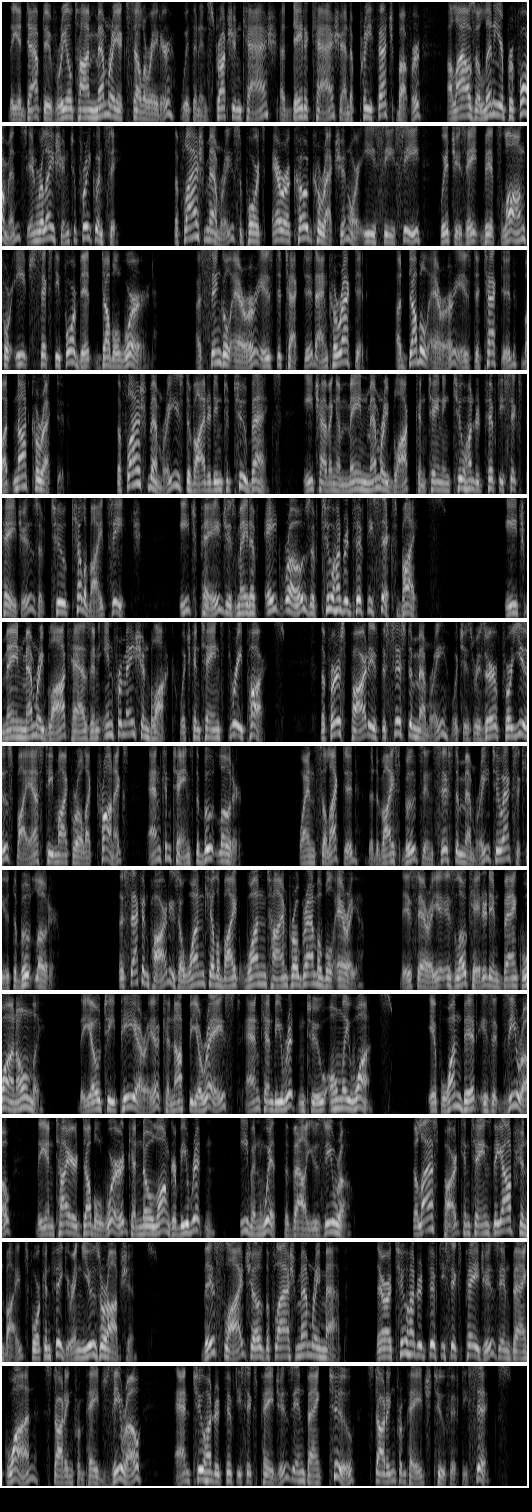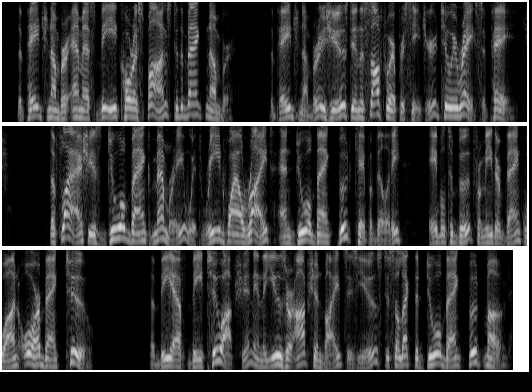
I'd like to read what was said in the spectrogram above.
The Adaptive Real-Time Memory Accelerator, with an instruction cache, a data cache, and a prefetch buffer, allows a linear performance in relation to frequency. The flash memory supports error code correction, or ECC, which is 8 bits long for each 64-bit double word. A single error is detected and corrected. A double error is detected but not corrected. The flash memory is divided into two banks, each having a main memory block containing 256 pages of 2 kilobytes each. Each page is made of 8 rows of 256 bytes. Each main memory block has an information block, which contains three parts. The first part is the system memory, which is reserved for use by ST Microelectronics and contains the bootloader. When selected, the device boots in system memory to execute the bootloader. The second part is a 1 kilobyte one-time programmable area. This area is located in Bank 1 only. The OTP area cannot be erased and can be written to only once. If one bit is at zero, the entire double word can no longer be written, even with the value zero. The last part contains the option bytes for configuring user options. This slide shows the flash memory map. There are 256 pages in Bank 1, starting from page 0, and 256 pages in Bank 2, starting from page 256. The page number MSB corresponds to the bank number. The page number is used in the software procedure to erase a page. The flash is dual bank memory with read while write and dual bank boot capability able to boot from either Bank 1 or Bank 2. The BFB2 option in the user option bytes is used to select the dual bank boot mode.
